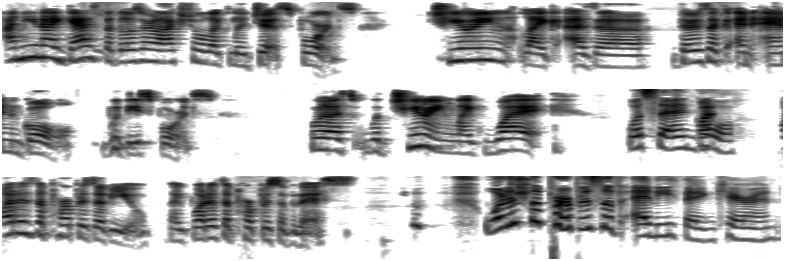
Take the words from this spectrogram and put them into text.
I mean, I guess, but those are actual like legit sports. Cheering like as a there's like an end goal with these sports. Whereas with cheering, like what What's the end What- goal? what is the purpose of you? Like what is the purpose of this? What is the purpose of anything, Karen?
